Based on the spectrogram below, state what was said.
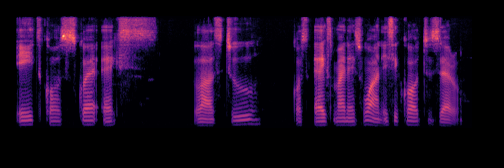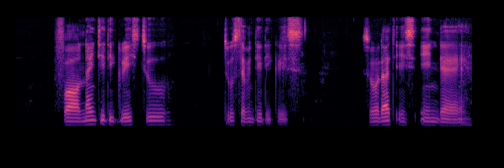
8 cos square x plus 2 cos x minus 1 is equal to 0 for 90 degrees to 270 degrees. So that is in the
